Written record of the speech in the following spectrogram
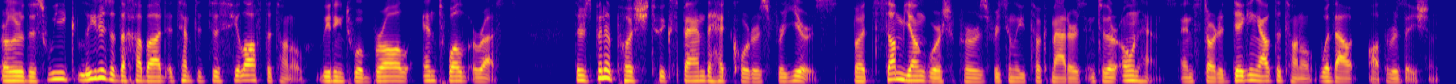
Earlier this week, leaders of the Chabad attempted to seal off the tunnel, leading to a brawl and 12 arrests. There's been a push to expand the headquarters for years, but some young worshippers recently took matters into their own hands and started digging out the tunnel without authorization.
